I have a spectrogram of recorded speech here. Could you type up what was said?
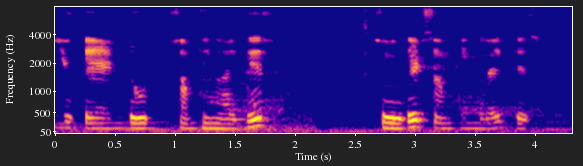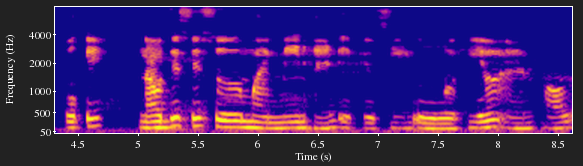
you can do something like this. So you get something like this. Okay now this is uh, my main hand if you see over here and all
